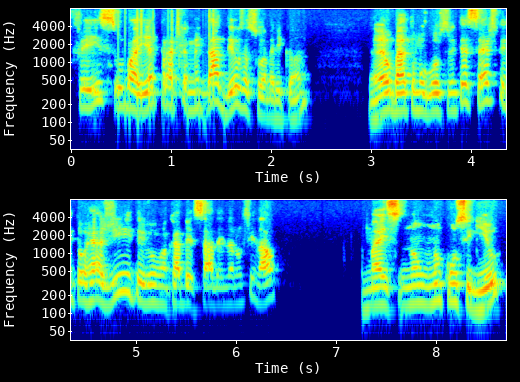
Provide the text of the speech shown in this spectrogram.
fez o Bahia praticamente dar adeus à Sul-Americana. Né? O Bahia tomou gol 37, tentou reagir, teve uma cabeçada ainda no final, mas não, não conseguiu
